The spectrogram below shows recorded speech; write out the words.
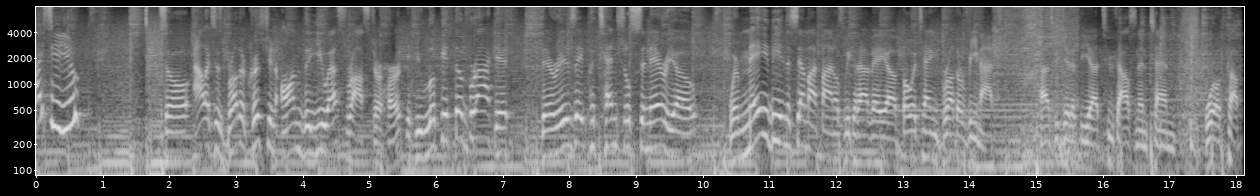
I see you. So Alex's brother Christian on the U.S. roster, Herc. If you look at the bracket, there is a potential scenario where maybe in the semifinals we could have a uh, Boateng brother rematch, as we did at the uh, 2010 World Cup.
